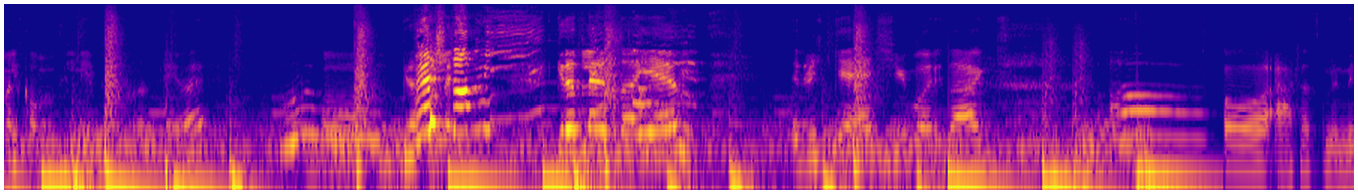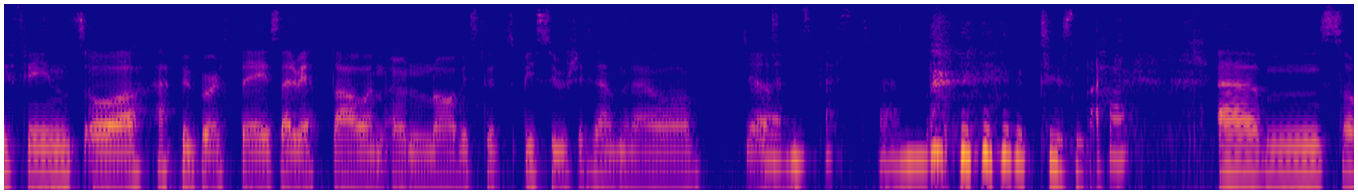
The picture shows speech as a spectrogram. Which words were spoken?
Velkommen til ny episode av Friår. Og gratulerer, gratulerer med dagen! Rikke er 20 år i dag. Og jeg har tatt med muffins og happy birthday, servietter og en øl, og vi skal ut og spise sushi senere, og Du er verdens beste venn. Tusen takk. Takk. Um, så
